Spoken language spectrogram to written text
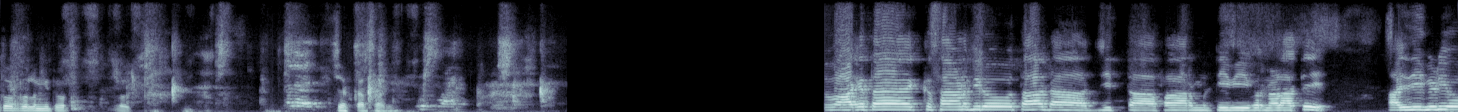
ਤੋੜ ਦੋ ਲੰਮੀ ਤੋੜ। ਲੋ ਚੈੱਕ ਕਰ ਸਕਦੇ। ਸਵਾਗਤ ਹੈ ਕਿਸਾਨ ਵੀਰੋ, ਤੁਹਾਡਾ ਜੀਤਾ ਫਾਰਮ ਟੀਵੀ ਬਰਨਾਲਾ ਤੇ। ਅੱਜ ਦੀ ਵੀਡੀਓ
